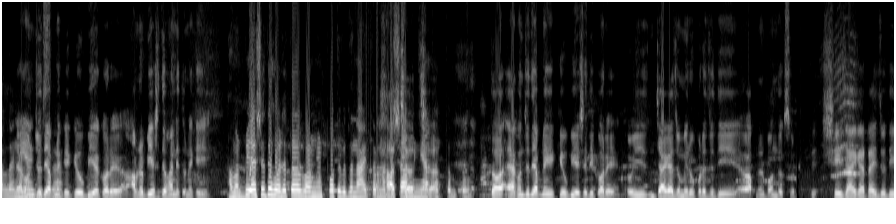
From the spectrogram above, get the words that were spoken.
আল্লাহ নিয়ে এখন যদি আপনাকে কেউ বিয়ে করে আপনার বিয়ে সাথে হয়নি তো নাকি? আমার বিয়ের সাথে হলে তো আমি প্রতিবেদন আইতাম না তো আচ্ছা, স্বামী নিয়ে আচ্ছা। থাকতাম তো। তো এখন যদি আপনাকে কেউ বিয়ে শাদী করে ওই জায়গা জমির উপরে যদি আপনার বন্ধক সুট সেই জায়গাটায় যদি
